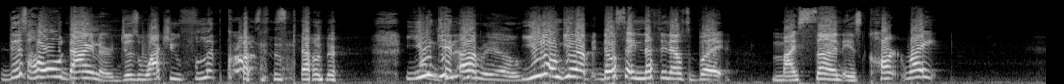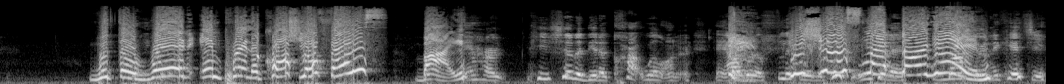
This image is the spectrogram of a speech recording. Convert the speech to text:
this whole diner just watch you flip across this counter. You get up, real. you don't get up. Don't say nothing else but my son is Cartwright with the red imprint across your face. Bye. It hurt. He should have did a cartwheel on her, and I would have flipped. he should have slapped her again in the kitchen.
